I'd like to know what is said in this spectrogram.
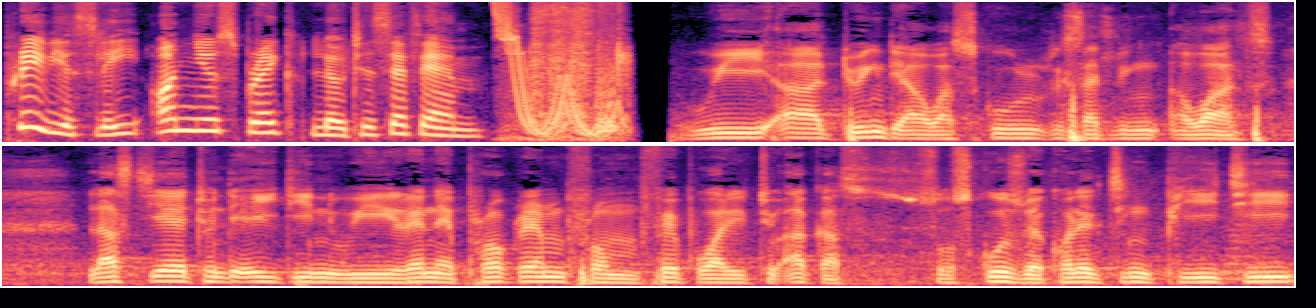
Previously on Newsbreak, Lotus FM. We are doing the Our School Recycling Awards. Last year, 2018, we ran a program from February to August. So schools were collecting PET,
